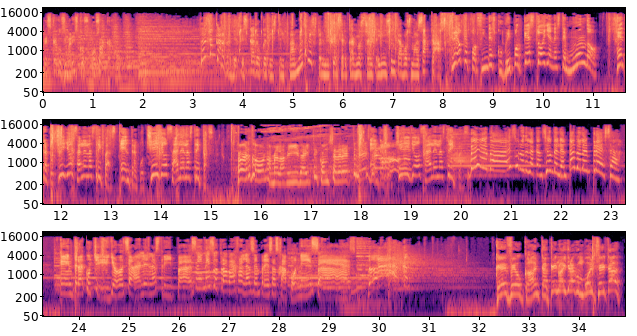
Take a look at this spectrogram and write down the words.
Pescados y Mariscos Osaka. Cada carga de pescado que destripamos nos permite acercarnos 31 centavos más a casa. Creo que por fin descubrí por qué estoy en este mundo. Entra cuchillo, salen las tripas. Entra cuchillo, salen las tripas. Perdóname la vida y te concederé tres. Entra cuchillo, salen las tripas. ¡Beba! Es hora de la canción de lealtad a la empresa. Entra cuchillo, salen las tripas. En eso trabajan las empresas japonesas. ¡Qué feo canta! ¿Qué no hay Dragon Ball Z?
